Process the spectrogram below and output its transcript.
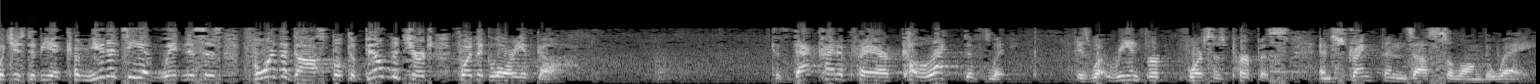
which is to be a community of witnesses for the gospel, to build the church for the glory of God. Because that kind of prayer collectively is what reinforces purpose and strengthens us along the way.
